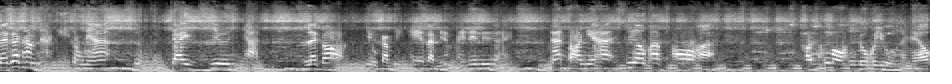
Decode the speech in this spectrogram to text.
แม่ก็ทำหน้าที่ตรงเนี้ยคือใจยืนหยัดแล้วก็อยู่กับลิเกแบบเนี้ยไปเรื่อยๆณตอนเนี้ยเชื่อว่าพ่ออะเขาต้องมองดูอยู่แล้ว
